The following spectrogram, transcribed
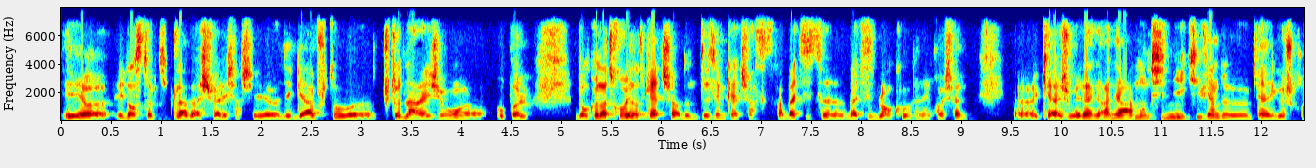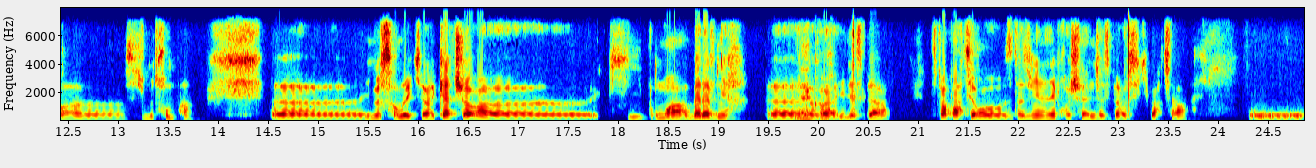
Et, euh, et dans cette optique-là, bah, je suis allé chercher euh, des gars plutôt euh, plutôt de la région euh, au pôle. Donc on a trouvé notre catcheur, notre deuxième catcheur, ce sera Baptiste euh, Baptiste Blanco l'année prochaine, euh, qui a joué l'année dernière à Montigny, qui vient de Périgueux, je crois, euh, si je me trompe pas. Euh, il me semble qu'il y a un catcheur euh, qui, pour moi, a un bel avenir. Voilà, il espère, espère partir aux États-Unis l'année prochaine. J'espère aussi qu'il partira. Et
